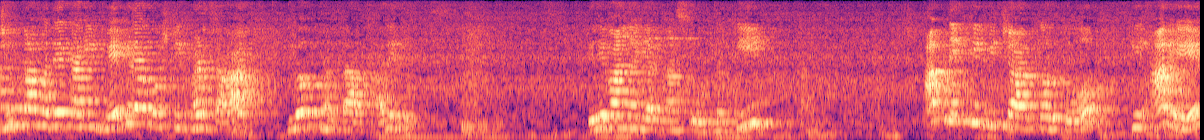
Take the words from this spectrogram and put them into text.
जीवनामध्ये काही वेगळ्या गोष्टी घडतात लोक म्हणतात अरे देवानं यांना सोडलं की आम्ही देखील विचार करतो की अरे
